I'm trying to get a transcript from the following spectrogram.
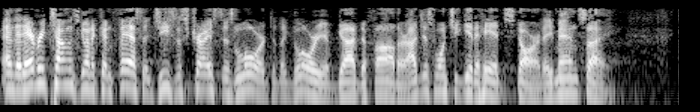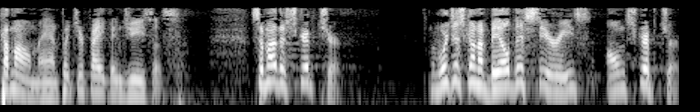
And that every tongue's going to confess that Jesus Christ is Lord to the glory of God the Father. I just want you to get a head start. Amen. Say. Come on, man. Put your faith in Jesus. Some other scripture. We're just going to build this series on scripture.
